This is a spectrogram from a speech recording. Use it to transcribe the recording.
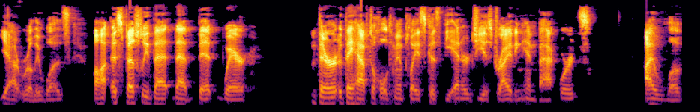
yeah, it really was. Uh, especially that that bit where they're they have to hold him in place because the energy is driving him backwards. I love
